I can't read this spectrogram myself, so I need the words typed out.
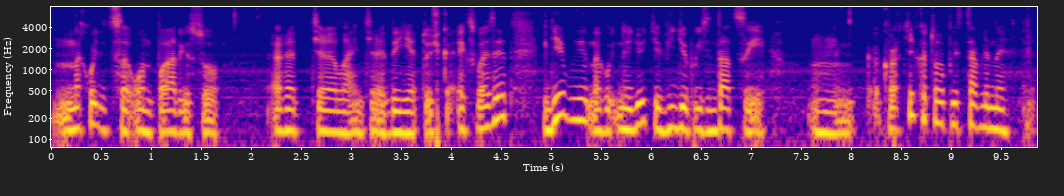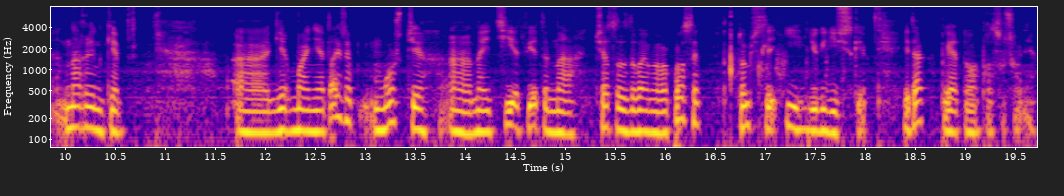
Находится он по адресу red-line-de.xyz, где вы найдете видеопрезентации презентации квартир, которые представлены на рынке э, Германии, а также можете э, найти ответы на часто задаваемые вопросы, в том числе и юридические. Итак, приятного прослушивания.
